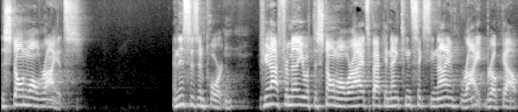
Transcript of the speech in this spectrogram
The Stonewall riots. And this is important. If you're not familiar with the Stonewall riots, back in 1969, riot broke out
